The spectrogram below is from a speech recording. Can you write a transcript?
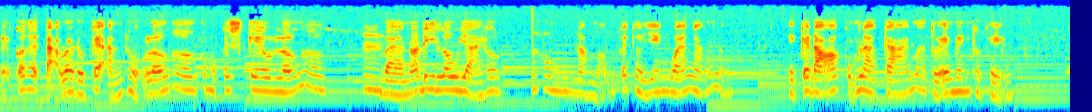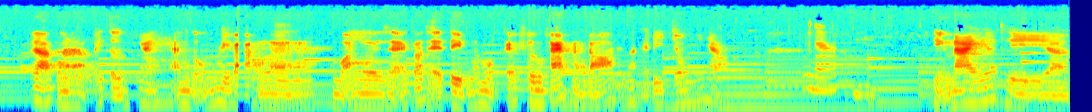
Để có thể tạo ra được cái ảnh hưởng lớn hơn có một cái scale lớn hơn. Ừ. và nó đi lâu dài hơn. Nó không nằm ở cái thời gian quá ngắn nữa. Thì cái đó cũng là cái mà tụi em đang thực hiện. Cái đó cũng là ý tưởng hay. Anh cũng hy vọng là mọi người sẽ có thể tìm ra một cái phương pháp nào đó để có thể đi chung với nhau. Yeah. Hiện nay thì ờ,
